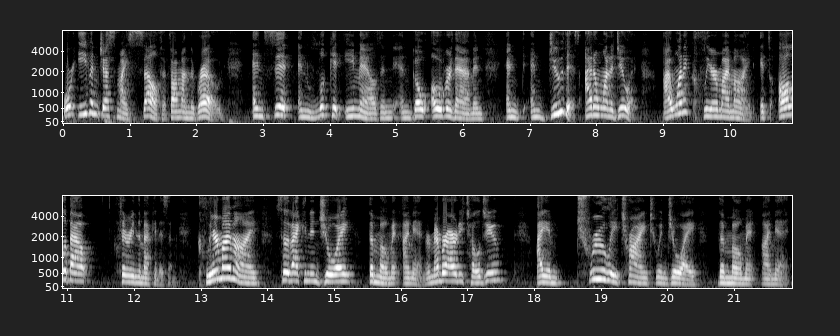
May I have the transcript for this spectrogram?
or even just myself if I'm on the road and sit and look at emails and, and go over them and and and do this. I don't want to do it. I want to clear my mind. It's all about clearing the mechanism. Clear my mind so that I can enjoy the moment I'm in. Remember, I already told you, I am truly trying to enjoy the moment I'm in.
